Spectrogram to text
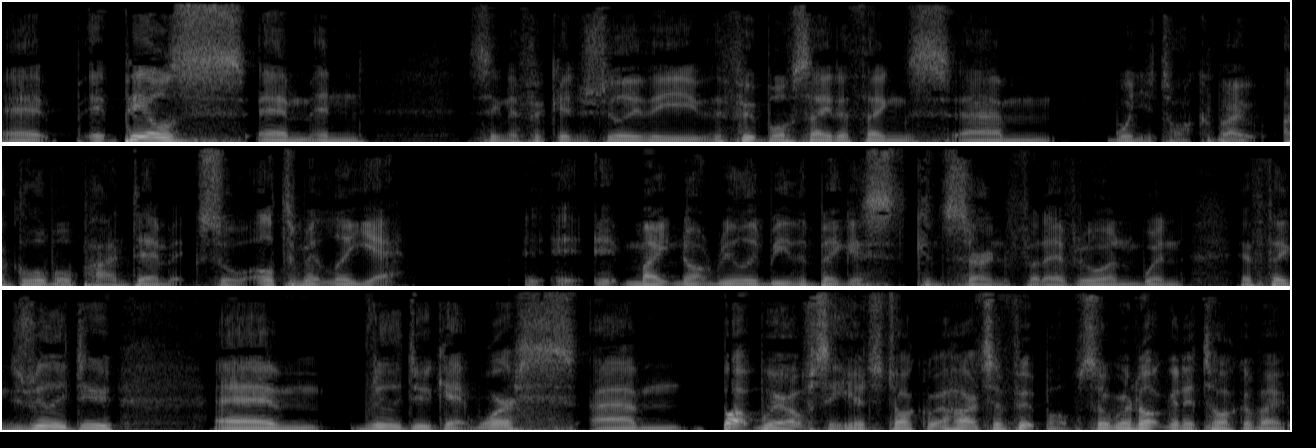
uh, it pales um, in significance, really, the, the football side of things um, when you talk about a global pandemic. So ultimately, yeah, it, it might not really be the biggest concern for everyone when if things really do um, really do get worse. Um, but we're obviously here to talk about Hearts and football, so we're not going to talk about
